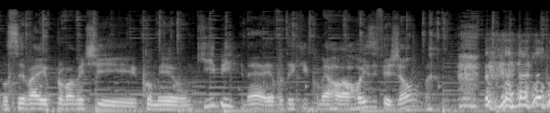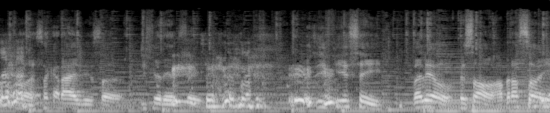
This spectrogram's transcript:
Você vai provavelmente comer um kibe, né? Eu vou ter que comer arroz e feijão. Pô, sacanagem essa diferença aí. Mas enfim, é isso aí. Valeu, pessoal. Abração aí.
